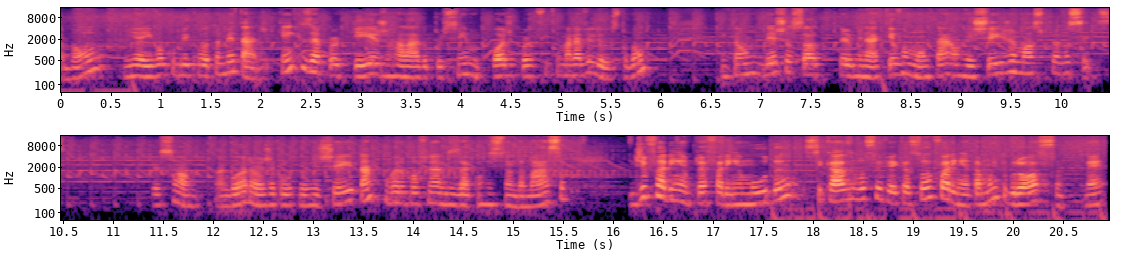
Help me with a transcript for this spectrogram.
tá bom? E aí vou cobrir com outra metade. Quem quiser pôr queijo ralado por cima, pode pôr fica maravilhoso, tá bom? Então, deixa eu só terminar aqui, eu vou montar o recheio e já mostro pra vocês. Pessoal, agora ó, eu já coloquei o recheio, tá? Agora eu vou finalizar com o restante da massa. De farinha para farinha muda, se caso você ver que a sua farinha tá muito grossa, né?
